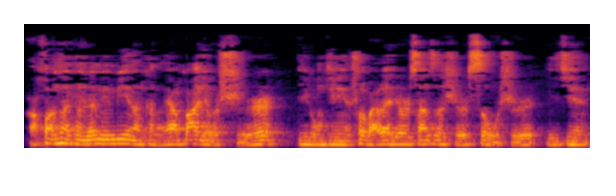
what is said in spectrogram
啊，换算成人民币呢，可能要八九十一公斤，说白了也就是三四十、四五十一斤。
